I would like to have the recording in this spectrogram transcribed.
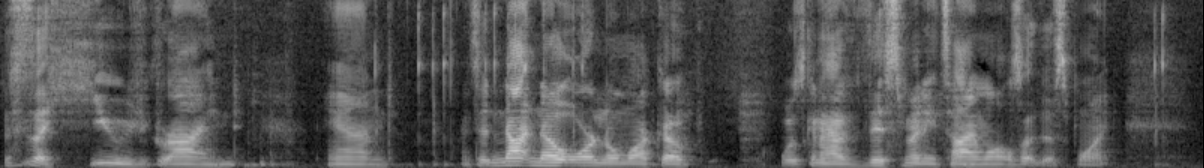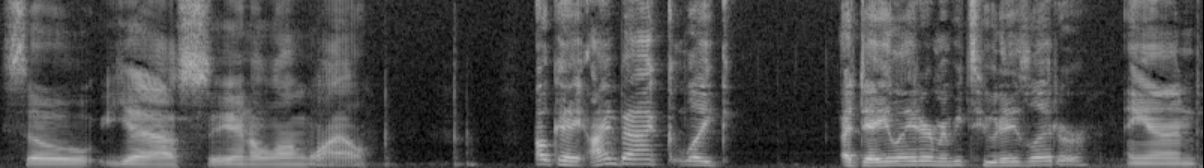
this is a huge grind. And I did not know ordinal markup was going to have this many time walls at this point. So, yeah, see you in a long while. Okay, I'm back, like, a day later, maybe two days later, and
